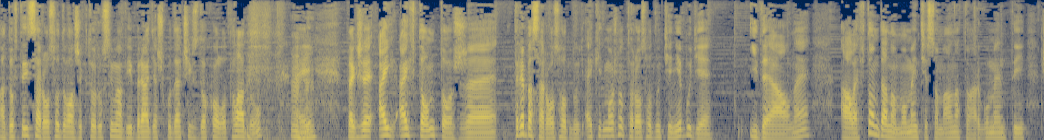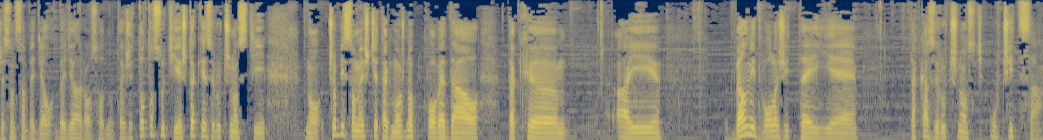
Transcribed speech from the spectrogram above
a dovtedy sa rozhodoval, že ktorú si má vybrať, až chudačík zdochol od hladu. Uh-huh. Hej. Takže aj, aj v tomto, že treba sa rozhodnúť, aj keď možno to rozhodnutie nebude ideálne, ale v tom danom momente som mal na to argumenty, že som sa vedel, vedel rozhodnúť. Takže toto sú tiež také zručnosti. No, čo by som ešte tak možno povedal, tak aj veľmi dôležité je taká zručnosť učiť sa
